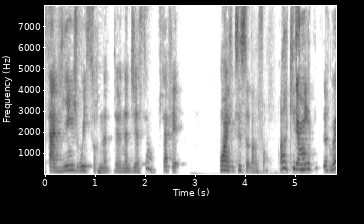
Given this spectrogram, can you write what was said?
ça, vient jouer sur notre, notre gestion. Tout à fait. Oui, ouais, c'est ça, dans le fond. Ah, OK, c'est Oui,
